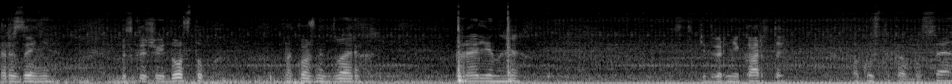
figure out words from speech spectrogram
резині, безключовий доступ на кожних дверях, релінги, ось такі дверні карти, акустика босе,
